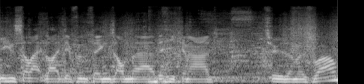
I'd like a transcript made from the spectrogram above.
you can select like different things on there that you can add to them as well.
